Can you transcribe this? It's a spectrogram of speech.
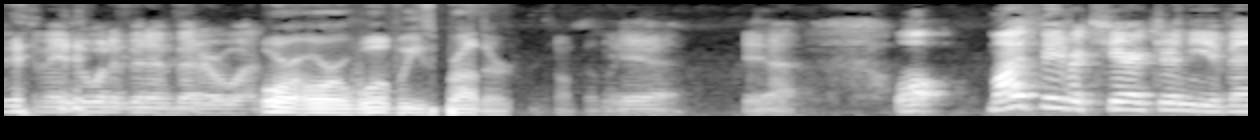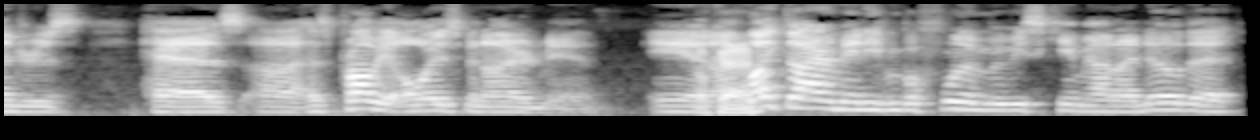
Maybe it would have been a better one. or or Wolvie's brother. Something like Yeah, yeah. Well, my favorite character in the Avengers has uh, has probably always been Iron Man, and I liked Iron Man even before the movies came out. I know that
